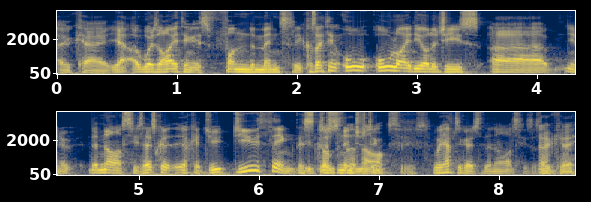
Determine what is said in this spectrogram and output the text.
Okay, yeah. Whereas I think it's fundamentally because I think all, all ideologies, uh, you know, the Nazis. Let's go. Okay, do you, do you think this You've is just an interesting? Nazis. We have to go to the Nazis. Okay.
